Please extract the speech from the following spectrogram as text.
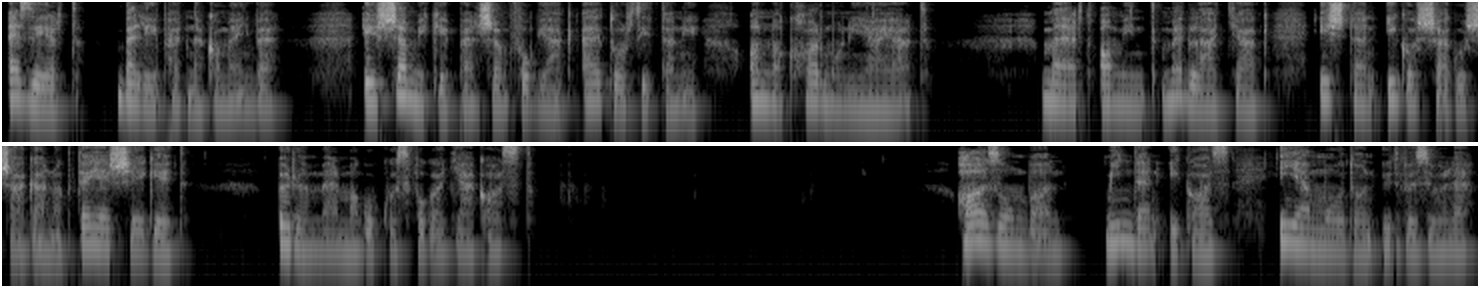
Ezért beléphetnek a mennybe, és semmiképpen sem fogják eltorzítani annak harmóniáját, mert amint meglátják Isten igazságosságának teljességét, örömmel magukhoz fogadják azt. Ha azonban minden igaz, ilyen módon üdvözülne,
